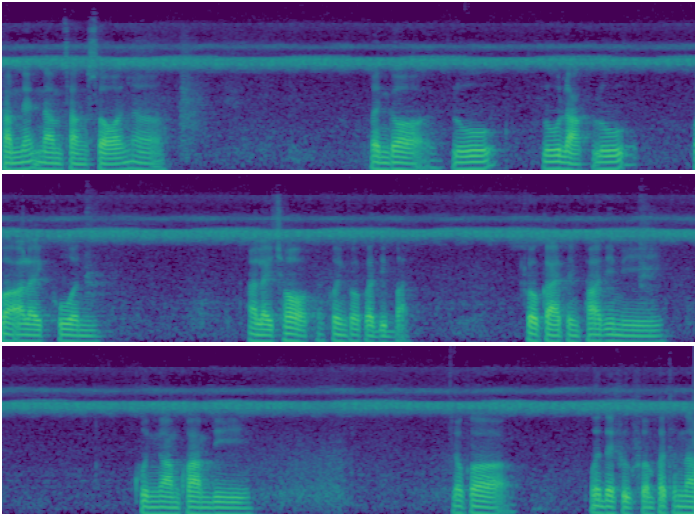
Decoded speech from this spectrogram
คำแนะนำสั่งสอนเออเพื่อนก็รู้รู้หลักรู้ว่าอะไรควร อะไรชอบเพื่อนก็ปฏิบัติ ก็กลายเป็นพระที่มี คุณงามความดี แล้วก็เมื่อได้ฝึกฝนพัฒนา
